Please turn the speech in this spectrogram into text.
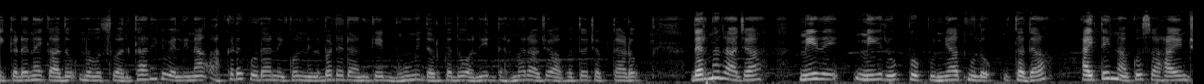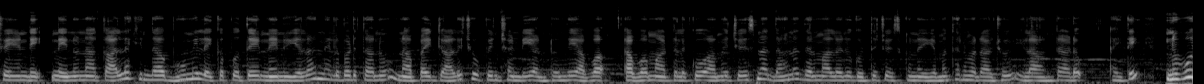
ఇక్కడనే కాదు నువ్వు స్వర్గానికి వెళ్ళినా అక్కడ కూడా నీకు నిలబడడానికి భూమి దొరకదు అని ధర్మరాజు అవ్వతో చెప్తాడు. ధర్మరాజా మీది మీరు పుణ్యాత్ములు కదా? అయితే నాకు సహాయం చేయండి. నేను నా కాళ్ళ కింద భూమి లేకపోతే నేను ఎలా నిలబడతాను? నాపై జాలి చూపించండి అంటుంది అవ్వ. అవ్వ మాటలకు ఆమె చేసిన దాన ధర్మాలను గుర్తు చేసుకున్న యమధర్మరాజు ఇలా అంటాడు. అయితే నువ్వు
